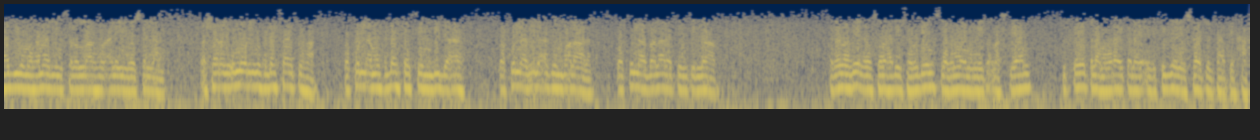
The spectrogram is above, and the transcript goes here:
هدي محمد صلى الله عليه وسلم وشر الأمور محدثاتها وكل محدثة بدعة وكل بدعة ضلالة وكل ضلالة في النار Saudara Nabi dan Saudara Hadis Syahudin Selamat mengucapkan Allah Kita telah menguraikan ayat yang ketiga di surat Al-Fatihah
